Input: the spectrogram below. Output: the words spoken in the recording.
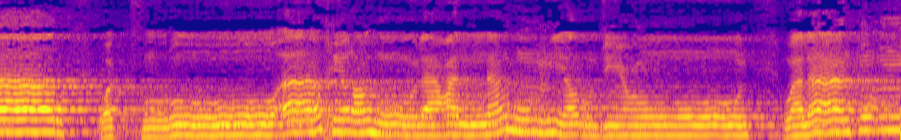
النهار واكفروا آخره لعلهم يرجعون ولا تؤمنوا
